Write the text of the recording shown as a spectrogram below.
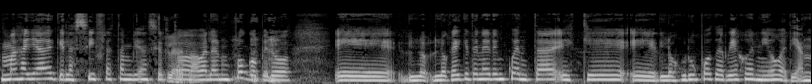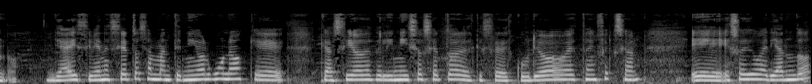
más allá de que las cifras también cierto Claro. avalan un poco pero eh, lo, lo que hay que tener en cuenta es que eh, los grupos de riesgo han ido variando ya y si bien es cierto se han mantenido algunos que, que han sido desde el inicio cierto desde que se descubrió esta infección eh, eso ha ido variando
